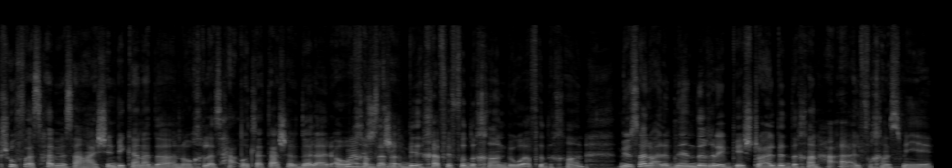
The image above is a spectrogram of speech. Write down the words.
بشوف أصحابي مثلا عايشين بكندا إنه خلص حقه 13 دولار أو ما 15 بيشتري. بخففوا دخان بيوقفوا دخان بيوصلوا على لبنان دغري بيشتروا علبة دخان حقها 1500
